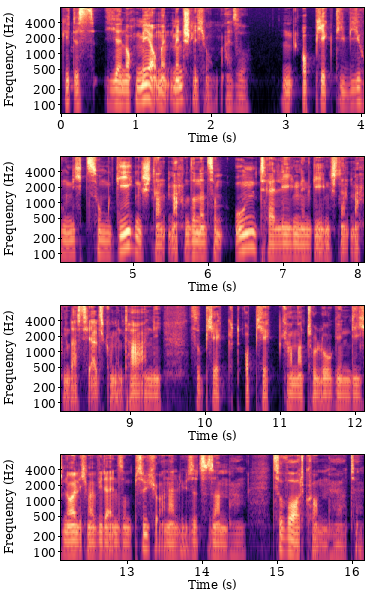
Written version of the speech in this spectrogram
geht es hier noch mehr um Entmenschlichung, also Objektivierung nicht zum Gegenstand machen, sondern zum unterlegenen Gegenstand machen. Das hier als Kommentar an die Subjekt-Objekt-Grammatologin, die ich neulich mal wieder in so einem Psychoanalyse-Zusammenhang zu Wort kommen hörte.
